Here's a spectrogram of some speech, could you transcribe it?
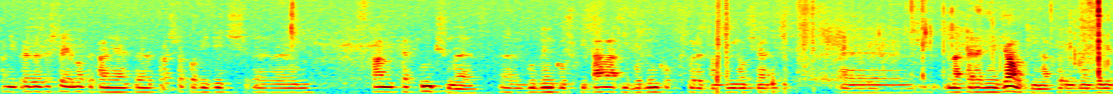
Pani Prezes, jeszcze jedno pytanie. Y, Proszę powiedzieć y, stan techniczny y, budynku szpitala i budynków, które znajdują się na terenie działki, na której znajduje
